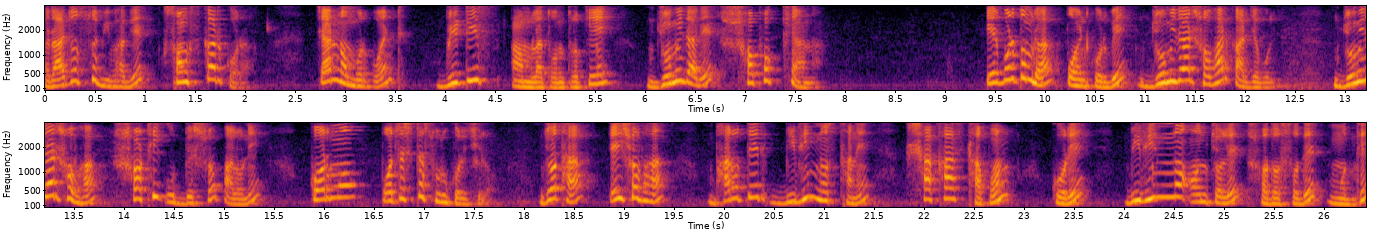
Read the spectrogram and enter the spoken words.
রাজস্ব বিভাগের সংস্কার করা। চার নম্বর পয়েন্ট, ব্রিটিশ আমলাতন্ত্রকে জমিদারের সপক্ষে আনা। এরপরে তোমরা পয়েন্ট করবে জমিদার সভার কার্যাবলী। জমিদার সভা সঠিক উদ্দেশ্য পালনে কর্ম প্রচেষ্টা শুরু করেছিল, যথা এই সভা ভারতের বিভিন্ন স্থানে শাখা স্থাপন করে বিভিন্ন অঞ্চলের সদস্যদের মধ্যে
